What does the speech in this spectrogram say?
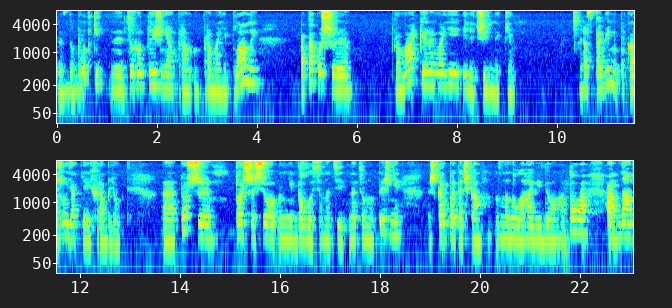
здобутки е, цього тижня, про, про мої плани, а також е, про маркери мої і лічильники. Розповім і покажу, як я їх роблю. Е, Тож, е, перше, що мені вдалося на, цій, на цьому тижні, шкарпеточка з минулого відео готова одна.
